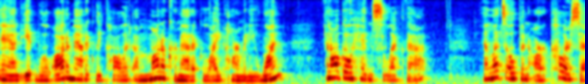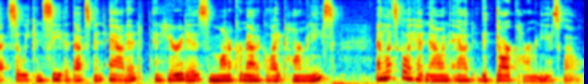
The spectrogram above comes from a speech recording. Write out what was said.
and it will automatically call it a monochromatic light harmony 1 and I'll go ahead and select that. And let's open our color set so we can see that that's been added. And here it is, monochromatic light harmonies. And let's go ahead now and add the dark harmony as well.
